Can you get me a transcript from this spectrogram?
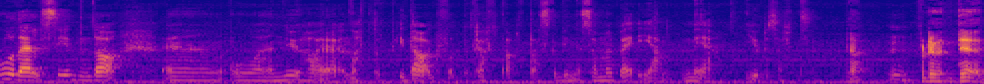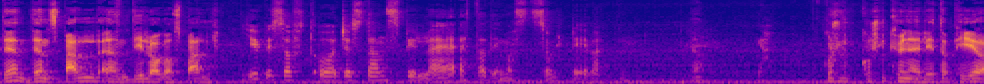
god del siden da. Eh, og nå har jeg nettopp i dag fått bekrefta at jeg skal begynne samarbeid igjen med Ubisoft. Ja, mm. For det, det, det, det er en spill, de lager spill? Ubisoft og Just Dance-spillet er et av de mest solgte i verden. Ja. ja. Hvordan, hvordan, kunne ei lita pia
